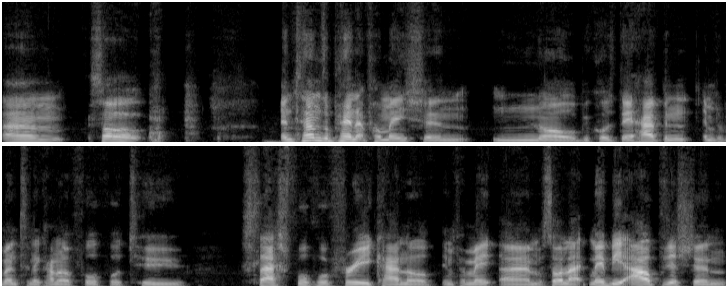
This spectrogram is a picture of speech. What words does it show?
Um. So in terms of playing that formation, no, because they have been implementing a kind of 4 4 2 slash 4 4 3 kind of information. Um, so, like maybe our position,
